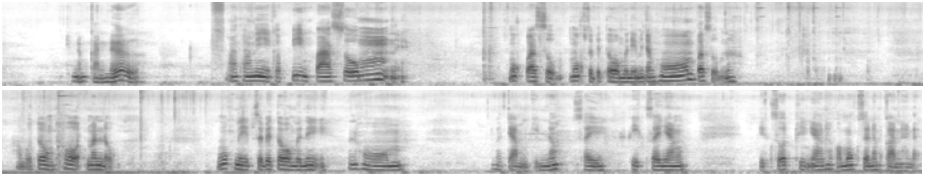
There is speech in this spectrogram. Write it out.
ๆกินน้ำกันเด้อมาทางนี้กับปิ้งปลาสมนี่มุกปลาสมมุกสะไปตองมันนี่มันจังหอมปลาสมนะเอาบต้องทอดมันดอกมุกหนีบสะไปตองไปนี่มันหอม มาจำกินเนาะใส่พริกใส่ยังพริกสดพริกยังเท่ากับมกใส่น้ำกันนั่นแหละ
